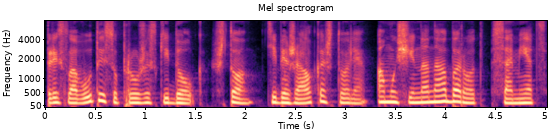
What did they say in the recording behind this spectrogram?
Пресловутый супружеский долг. Что, тебе жалко, что ли? А мужчина, наоборот, самец,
